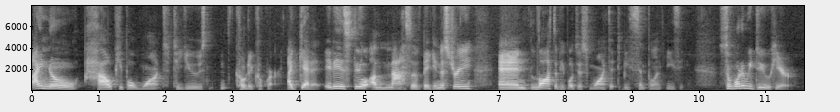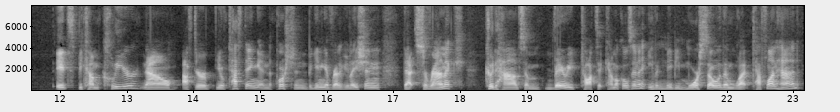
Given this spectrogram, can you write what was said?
I know how people want to use coated cookware. I get it. It is still a massive, big industry, and lots of people just want it to be simple and easy. So what do we do here? It's become clear now after you know testing and the push and beginning of regulation that ceramic could have some very toxic chemicals in it, even maybe more so than what Teflon had.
